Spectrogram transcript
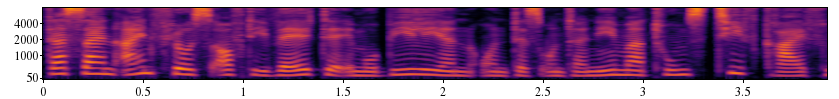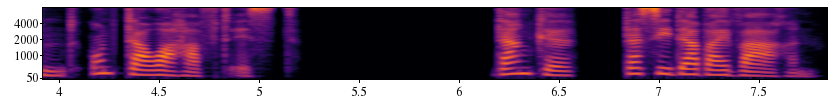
dass sein Einfluss auf die Welt der Immobilien und des Unternehmertums tiefgreifend und dauerhaft ist. Danke, dass Sie dabei waren.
